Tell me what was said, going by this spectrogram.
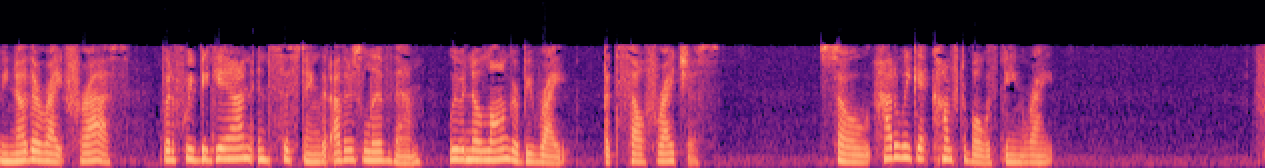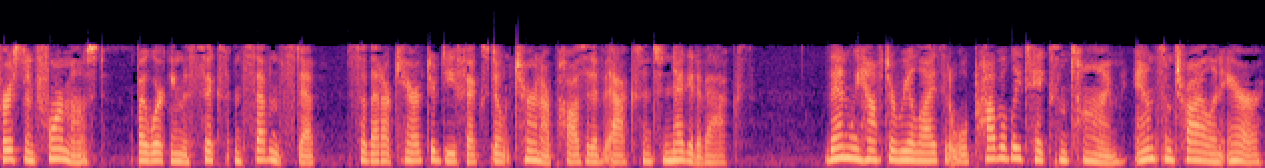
We know they're right for us, but if we began insisting that others live them, we would no longer be right, but self-righteous. So, how do we get comfortable with being right? First and foremost, by working the sixth and seventh step so that our character defects don't turn our positive acts into negative acts. Then we have to realize that it will probably take some time and some trial and error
